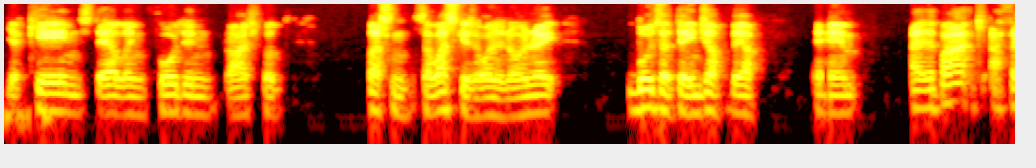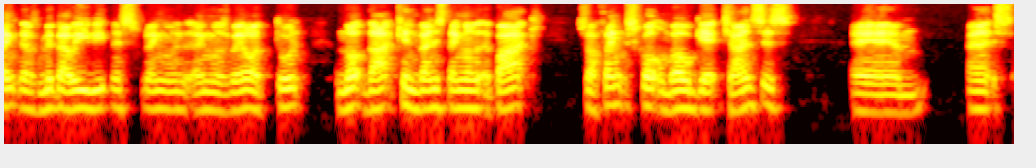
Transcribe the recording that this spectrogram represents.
your Kane, Sterling, Foden, Rashford. Listen, the list goes on and on, right? Loads of danger there. Um, at the back, I think there's maybe a wee weakness for England, England as well. I don't, I'm not that convinced England at the back, so I think Scotland will get chances. Um, and it's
